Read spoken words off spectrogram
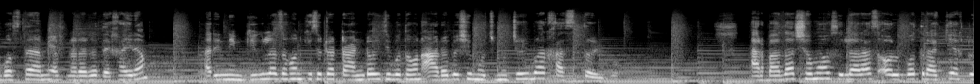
অবস্থায় আমি আপনারা দেখাইলাম। আর এই নিমকিগুলো যখন কিছুটা হয়ে যাব, তখন আরও বেশি মুচমুচে হইব আর খাস্তে হইব। আর বাজার সময় চুলার আঁচ অল্পত রাখি, একটু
